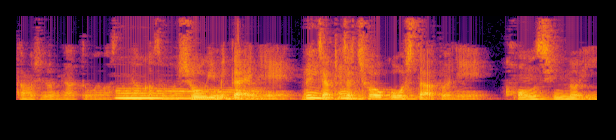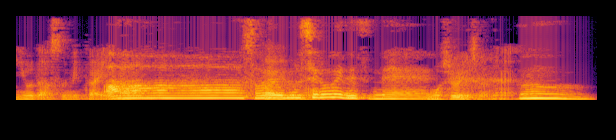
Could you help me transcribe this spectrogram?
楽しいなと思いますね。なんかその将棋みたいにめちゃくちゃ長考した後に渾身の韻を出すみたいな。ああ、それ面白いですね。面白いですよね。うん。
